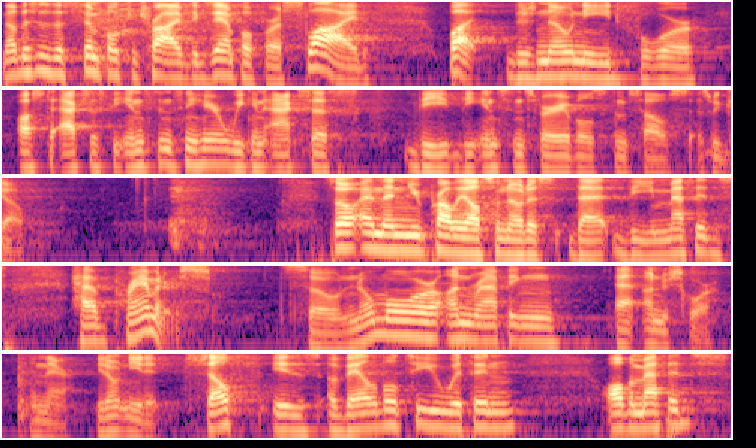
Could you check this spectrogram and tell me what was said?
Now, this is a simple, contrived example for a slide, but there's no need for us to access the instance in here. We can access the, the instance variables themselves as we go. So, and then you probably also notice that the methods have parameters. So no more unwrapping at underscore in there. You don't need it. Self is available to you within all the methods,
